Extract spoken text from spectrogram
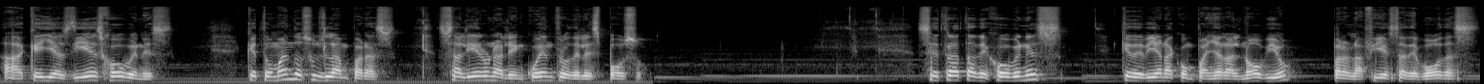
a aquellas diez jóvenes que tomando sus lámparas salieron al encuentro del esposo. Se trata de jóvenes que debían acompañar al novio para la fiesta de bodas.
